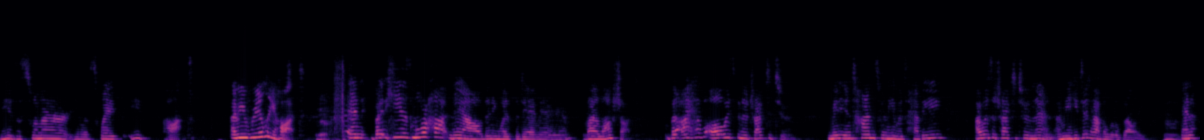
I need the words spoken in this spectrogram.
He's a swimmer. He lifts weights. He's hot. I mean, really hot. yeah. And but he is more hot now than he was the day I married him by a long shot. But I have always been attracted to him. I mean, in times when he was heavy, I was attracted to him then. I mean, he did have a little belly, Mm. and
